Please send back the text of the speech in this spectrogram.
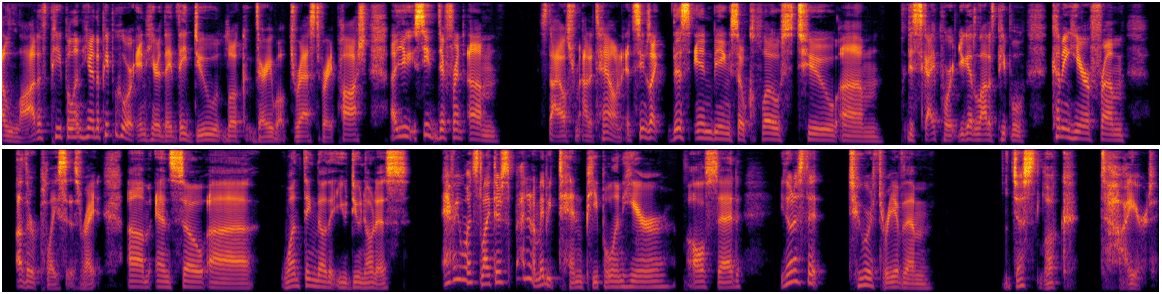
a lot of people in here. The people who are in here, they they do look very well dressed, very posh. Uh, you see different um, styles from out of town. It seems like this inn being so close to um, the Skyport, you get a lot of people coming here from other places, right? Um, and so uh, one thing though that you do notice everyone's like there's i don't know maybe 10 people in here all said you notice that two or three of them just look tired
